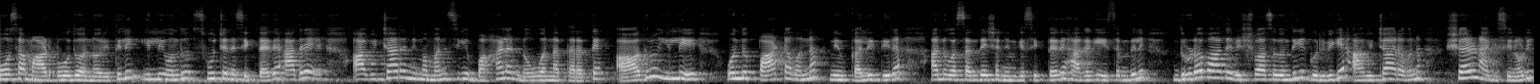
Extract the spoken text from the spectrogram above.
ಮೋಸ ಮಾಡಬಹುದು ಅನ್ನೋ ರೀತಿಲಿ ಇಲ್ಲಿ ಒಂದು ಸೂಚನೆ ಸಿಗ್ತಾ ಇದೆ. ಆದರೆ ಆ ವಿಚಾರ ನಿಮ್ಮ ಮನಸ್ಸಿಗೆ ಬಹಳ ನೋವನ್ನು ತರುತ್ತೆ. ಆದರೂ ಇಲ್ಲಿ ಒಂದು ಪಾಠವನ್ನು ನೀವು ಕಲಿತೀರಾ ಅನ್ನುವ ಸಂದೇಶ ನಿಮಗೆ ಸಿಗ್ತಾ ಇದೆ. ಹಾಗಾಗಿ ಈ ಸಮಯದಲ್ಲಿ ದೃಢವಾದ ವಿಶ್ವಾಸದೊಂದಿಗೆ ಗುರುವಿಗೆ ಆ ವಿಚಾರವನ್ನು ಶರಣಾಗಿಸಿ ನೋಡಿ,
